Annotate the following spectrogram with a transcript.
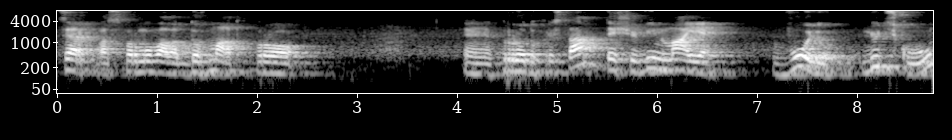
церква сформувала догмат про е, природу Христа, те, що він має волю людську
